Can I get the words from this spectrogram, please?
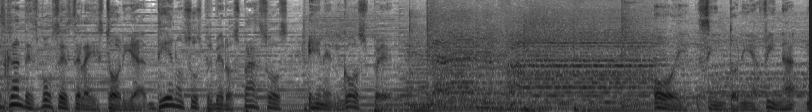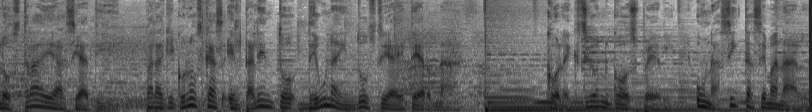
Las grandes voces de la historia dieron sus primeros pasos en el gospel. Hoy, Sintonía Fina los trae hacia ti para que conozcas el talento de una industria eterna. Colección Gospel, una cita semanal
